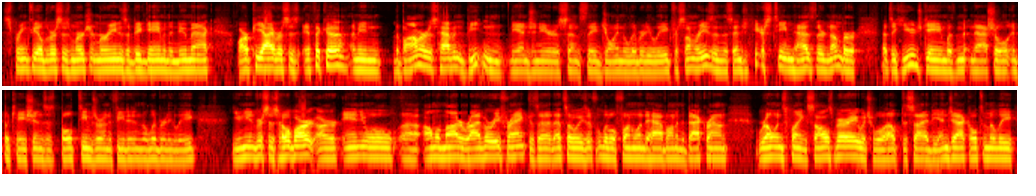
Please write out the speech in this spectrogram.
Springfield versus Merchant Marine is a big game in the NEWMAC. RPI versus Ithaca. I mean, the Bombers haven't beaten the Engineers since they joined the Liberty League. For some reason, this Engineers team has their number. That's a huge game with national implications as both teams are undefeated in the Liberty League. Union versus Hobart, our annual uh, alma mater rivalry, Frank. Uh, that's always a little fun one to have on in the background. Rowan's playing Salisbury, which will help decide the NJAC ultimately.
